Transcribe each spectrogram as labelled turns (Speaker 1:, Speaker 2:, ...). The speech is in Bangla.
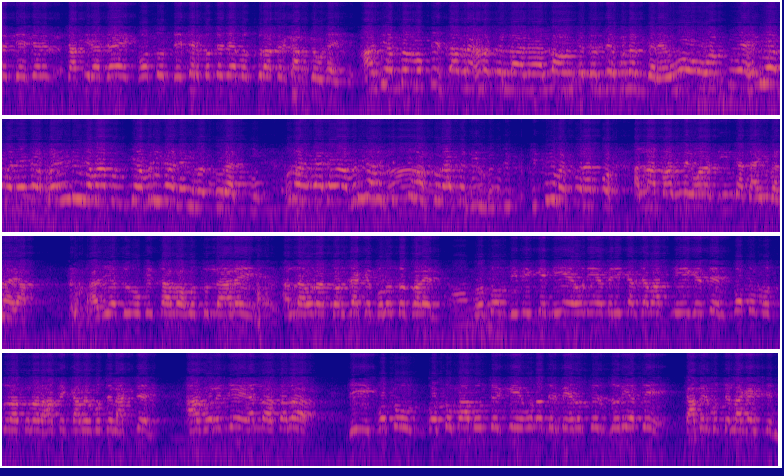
Speaker 1: আমাদের দেশের জাতিরা যায় কত দেশের মধ্যে যায় মস্তুরাতের কামকে উঠাইছে
Speaker 2: हाजी अब्दुल मुफ्ती साहब रहमतुल्लाह अलैह अल्लाह उनके दर्जे बुलंद करे वो अपनी अहलिया को लेकर बड़ी जमात उनकी अमरीका ने ही मस्तूरत की उन्होंने कहा कि अमरीका में कितनी मस्तूरत में दीन कितनी मस्तूरत को अल्लाह पाक ने वहाँ दीन का दाई बनाया
Speaker 1: হাজি আব্দুল মুকির সাহেব রহমতুল্লাহ আলাই আল্লাহ ওনার দরজাকে বলন্দ করেন প্রথম বিবিকে নিয়ে উনি আমেরিকার জামাত নিয়ে গেছেন কত মস্তুরাত ওনার হাতে কামের মধ্যে লাগছেন আর বলেন যে আল্লাহ তালা যে কত কত মা বোনদেরকে ওনাদের মেহনতের জরিয়াতে কামের মধ্যে লাগাইছেন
